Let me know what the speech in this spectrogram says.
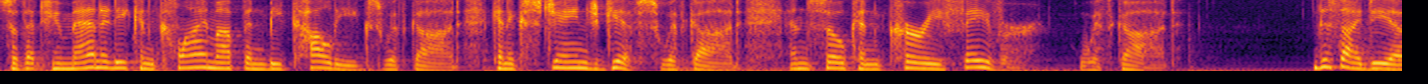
so that humanity can climb up and be colleagues with God, can exchange gifts with God, and so can curry favor with God. This idea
